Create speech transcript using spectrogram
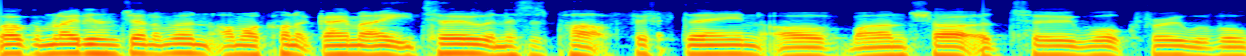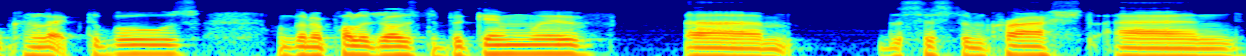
Welcome, ladies and gentlemen. I'm Iconic Gamer 82, and this is part 15 of my Uncharted 2 walkthrough with all collectibles. I'm going to apologise to begin with. Um, the system crashed, and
